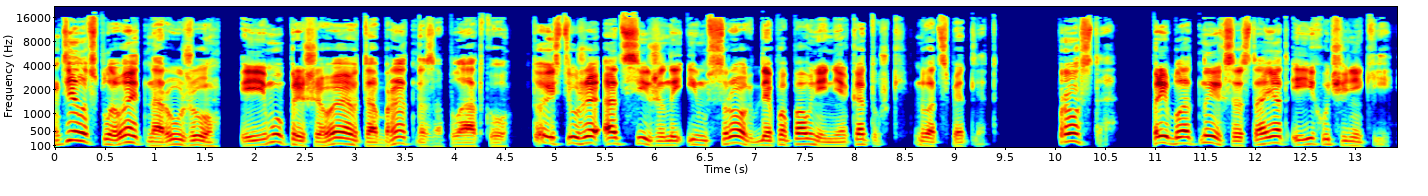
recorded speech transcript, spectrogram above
Дело всплывает наружу, и ему пришивают обратно заплатку, то есть уже отсиженный им срок для пополнения катушки, 25 лет. Просто. При блатных состоят и их ученики,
